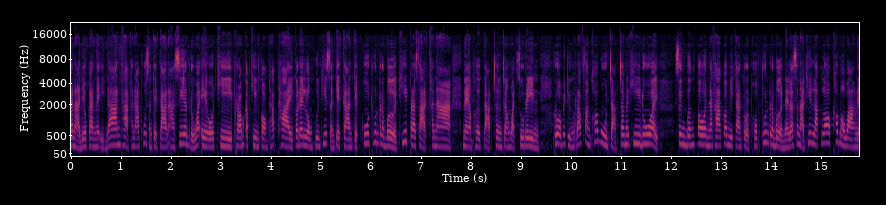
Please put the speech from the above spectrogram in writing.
ขณะเดียวกันในอีกด้านค่ะ คณะผู้สังเกตการอาเซียนหรือว่า AOT พร้อมกับทีมกองทัพไทย ก็ได้ลงพื้นที่สังเกตการเก็บกู้ทุ่นระเบิดที่ปราสาทคณาในอำเภอกาบเชิงจังหวัดสุรินทร์รวมไปถึงรับฟังข้อมูลจากเจ้าหน้าที่ด้วย ซึ่งเบื้องต้นนะคะ ก็มีการตรวจพบทุ่นระเบิดในลักษณะที่ลักลอบเข้ามาวางใน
